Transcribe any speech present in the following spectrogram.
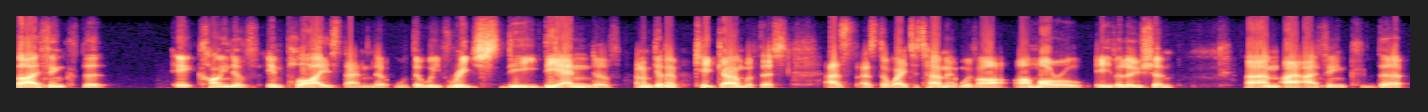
But I think that it kind of implies then that that we've reached the the end of, and I'm going to keep going with this as as the way to term it, with our our moral evolution. Um, I, I think that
